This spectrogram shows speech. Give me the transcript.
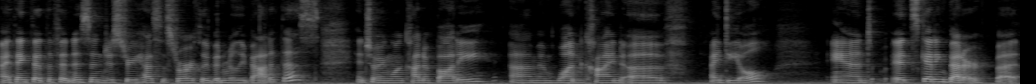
I think that the fitness industry has historically been really bad at this and showing one kind of body um, and one kind of ideal, and it's getting better, but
